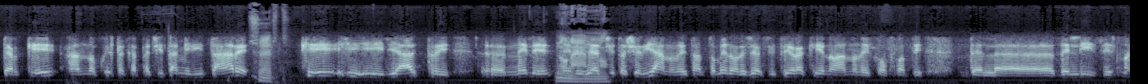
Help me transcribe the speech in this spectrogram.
perché hanno questa capacità militare certo. che gli altri eh, nelle, nell'esercito siriano né tantomeno l'esercito iracheno hanno nei confronti del, dell'ISIS. Ma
